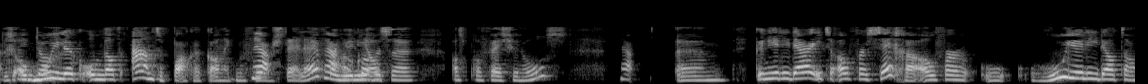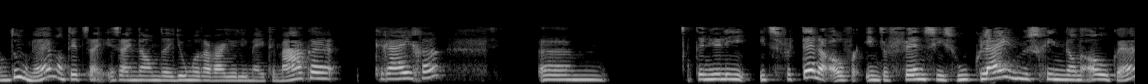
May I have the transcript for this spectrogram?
dus ook moeilijk om dat aan te pakken, kan ik me voorstellen, hè, voor jullie als, uh, als professionals. Um, kunnen jullie daar iets over zeggen? Over hoe jullie dat dan doen? Hè? Want dit zijn dan de jongeren waar jullie mee te maken krijgen. Um, kunnen jullie iets vertellen over interventies, hoe klein misschien dan ook, hè,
